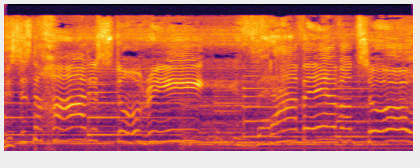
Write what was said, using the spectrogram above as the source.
This is the hardest story that I've ever told.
